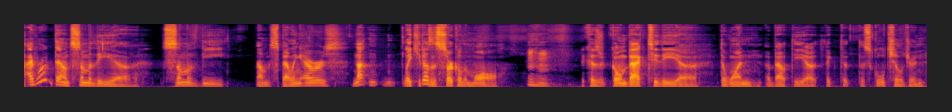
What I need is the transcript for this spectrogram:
I wrote down some of the uh, some of the um, spelling errors. Not like he doesn't circle them all, mm-hmm. because going back to the uh, the one about the uh, like the, the school children,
